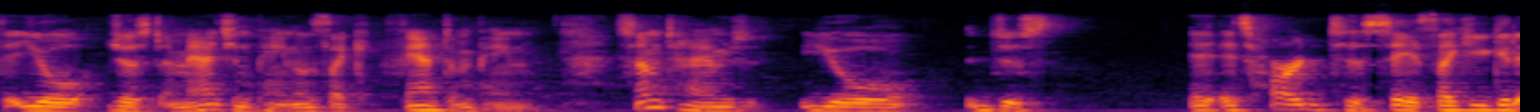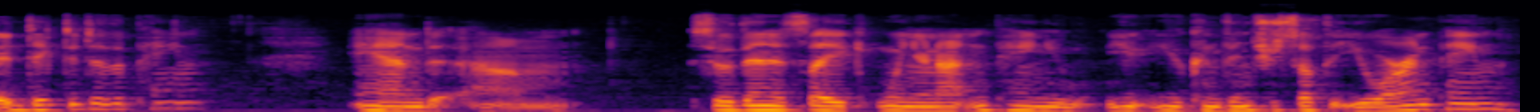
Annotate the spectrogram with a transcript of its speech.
that you'll just imagine pain. It's like phantom pain. Sometimes you'll just, it's hard to say. It's like you get addicted to the pain. And um, so then it's like when you're not in pain, you, you, you convince yourself that you are in pain.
